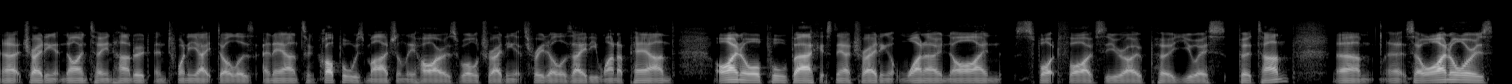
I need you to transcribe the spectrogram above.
uh, trading at nineteen hundred and twenty-eight dollars an ounce. And copper was marginally higher as well, trading at three dollars eighty-one a pound. Iron ore pulled back. It's now trading at one hundred oh nine spot five zero per US per ton. Um, uh, so iron ore is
